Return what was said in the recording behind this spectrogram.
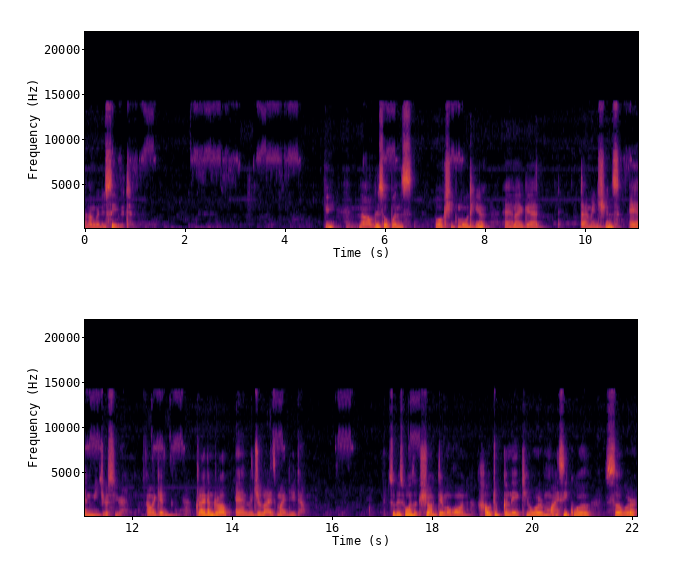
and I'm going to save it. Okay now this opens worksheet mode here and I get dimensions and measures here. Now I can drag and drop and visualize my data. So this was a short demo on how to connect your MySQL server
